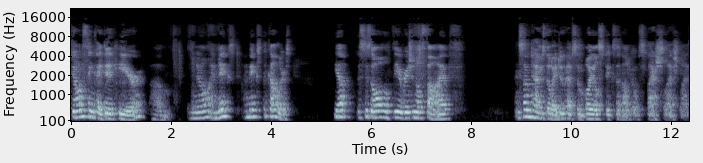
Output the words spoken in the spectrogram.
don't think I did here. Um, know, I mixed. I mixed the colors. Yep, this is all the original five. And sometimes, though, I do have some oil sticks and I'll go slash, slash, slash.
